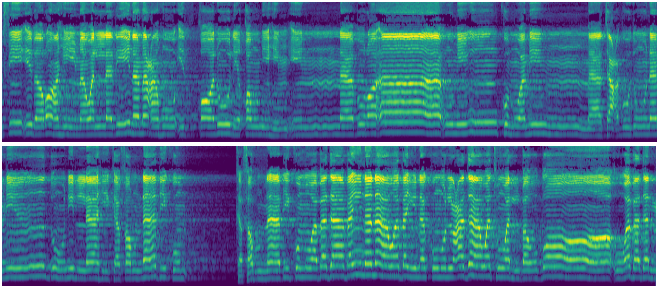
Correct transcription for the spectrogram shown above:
في إبراهيم والذين معه إذ قالوا لقومهم إنا براء منكم ومما تعبدون من دون الله كفرنا بكم كفرنا بكم وبدا بيننا وبينكم العداوة والبغضاء وبدا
